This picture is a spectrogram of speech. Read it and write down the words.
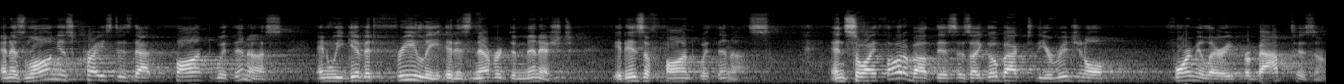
And as long as Christ is that font within us, and we give it freely, it is never diminished. It is a font within us. And so I thought about this as I go back to the original formulary for baptism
